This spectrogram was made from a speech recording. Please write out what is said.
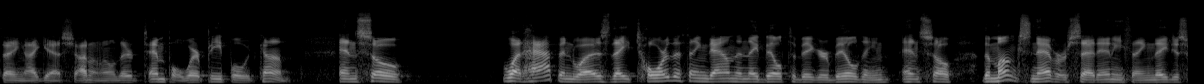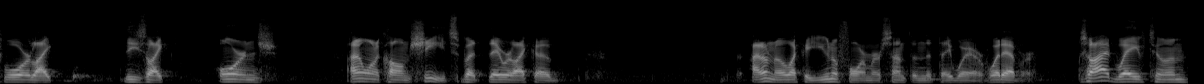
thing, I guess. I don't know, their temple where people would come. And so what happened was they tore the thing down, then they built a bigger building. And so the monks never said anything. They just wore like these like orange, I don't want to call them sheets, but they were like a, I don't know, like a uniform or something that they wear, whatever. So I'd wave to them.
